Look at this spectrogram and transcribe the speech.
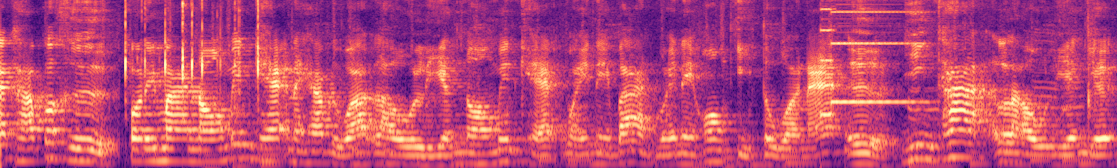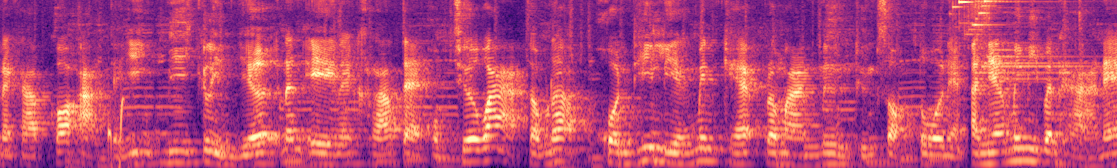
นะครับก็คือปริมาณน้องเม่นแคระนะครับหรือว่าเราเลี้ยงน้องเม่นแคะไว้ในบ้านไว้ในห้องกี่ตัวนะเออยิ่งถ้าเราเลี้ยงเยอะนะครับ ก็อาจจะยิ่งมีกลิ่นเยอะนั่นเองนะครับ แต่ผมเชื่อว่าสำหรับคนที่เลี้ยงเม่นแคะประมาณ 1-2 ตัวเนี่ย อันนี้ไม่มีปัญหาแน่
